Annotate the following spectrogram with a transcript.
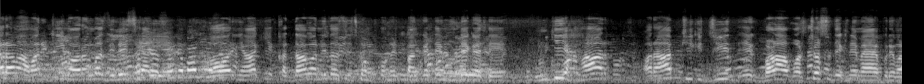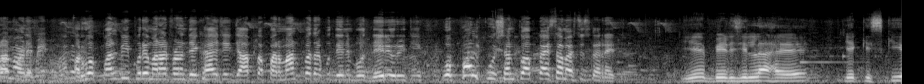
सर हम, हमारी टीम औरंगाबाद ज़िले से आई है और यहाँ की खद्दावर नेता जिसको पंकज मुंडे कहते हैं, उनकी हार और आपकी जीत एक बड़ा वर्चस्व देखने में आया पूरे मराठवाड़े में। और वो पल भी पूरे मराठवाड़े देखा है जब आपका प्रमाण पत्र आपको देने में बहुत देरी हो रही थी, वो पल क्षण को आप कैसा महसूस कर रहे थे? ये बीड़ जिला है, ये किसकी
